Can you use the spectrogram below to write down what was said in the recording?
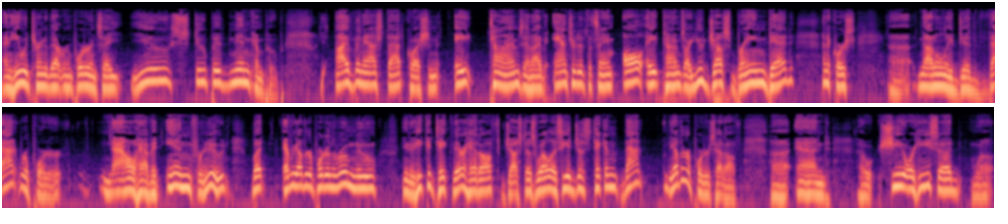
and he would turn to that reporter and say, You stupid nincompoop. I've been asked that question eight times, and I've answered it the same all eight times. Are you just brain dead? And of course, uh, not only did that reporter now have it in for Newt, but every other reporter in the room knew, you know, he could take their head off just as well as he had just taken that the other reporter's head off. Uh, and uh, she or he said, "Well,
